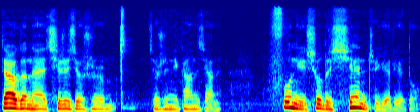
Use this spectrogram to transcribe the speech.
第二个呢，其实就是，就是你刚才讲的，妇女受的限制越来越多。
